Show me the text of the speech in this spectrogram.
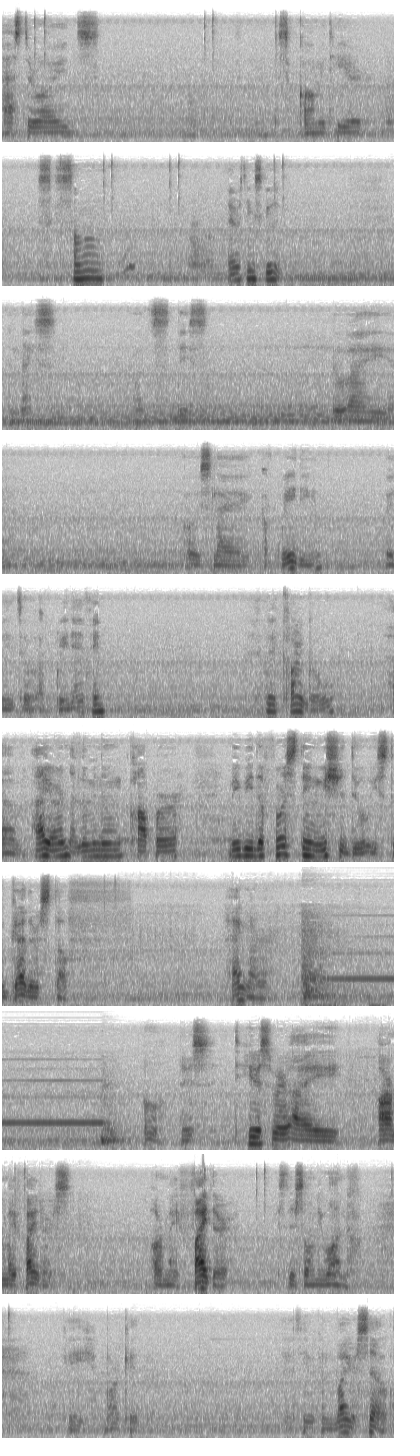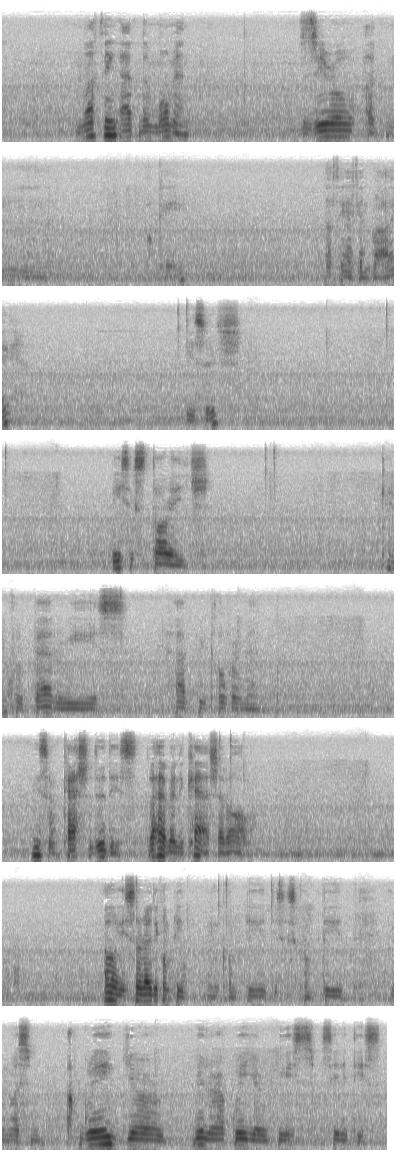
asteroids. There's a comet here. Some everything's good nice. What's this? Do I? Uh, oh, it's like upgrading. Ready to upgrade anything? The cargo have iron, aluminum, copper. Maybe the first thing we should do is to gather stuff. Hangar. Oh, there's here's where I arm my fighters. Or my fighter. is there's only one. okay, market. Anything we can buy or sell. Nothing at the moment. Zero at mm, okay. Nothing I can buy. Research. Basic storage. Chemical batteries. Happy government. Need some cash to do this. Do I have any cash at all? Oh, it's already complete. Mm, Incomplete. This is complete. You must upgrade your will or upgrade your base facilities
